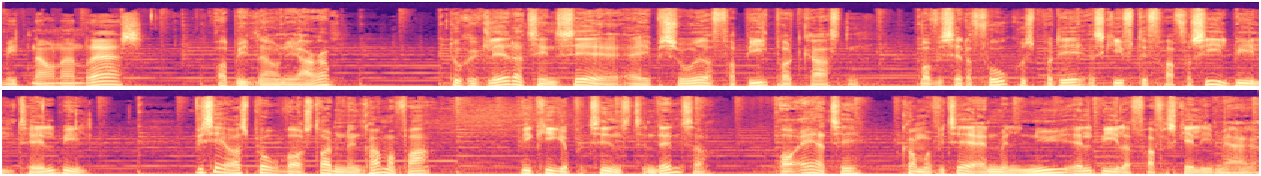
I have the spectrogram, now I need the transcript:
Mit navn er Andreas. Og mit navn er Jakob. Du kan glæde dig til en serie af episoder fra Bilpodcasten, hvor vi sætter fokus på det at skifte fra fossilbil til elbil. Vi ser også på, hvor strømmen den kommer fra. Vi kigger på tidens tendenser, og af og til kommer vi til at anmelde nye elbiler fra forskellige mærker.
